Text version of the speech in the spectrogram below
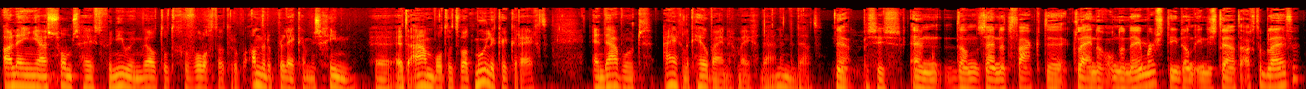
Alleen ja, soms heeft vernieuwing wel tot gevolg dat er op andere plekken misschien uh, het aanbod het wat moeilijker krijgt. En daar wordt eigenlijk heel weinig mee gedaan inderdaad. Ja, precies. En dan zijn het vaak de kleinere ondernemers die dan in die straten achterblijven.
